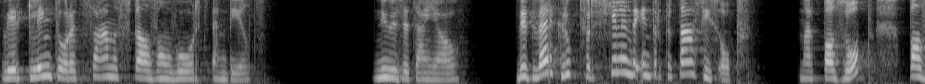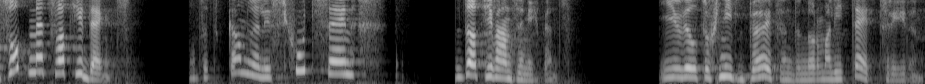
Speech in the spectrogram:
weerklinkt door het samenspel van woord en beeld. Nu is het aan jou. Dit werk roept verschillende interpretaties op. Maar pas op, pas op met wat je denkt. Want het kan wel eens goed zijn dat je waanzinnig bent. Je wilt toch niet buiten de normaliteit treden?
